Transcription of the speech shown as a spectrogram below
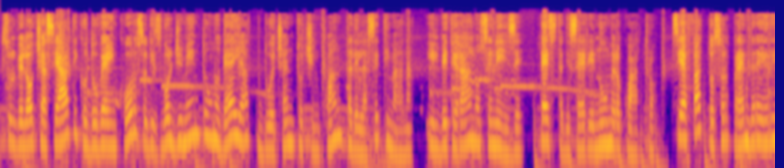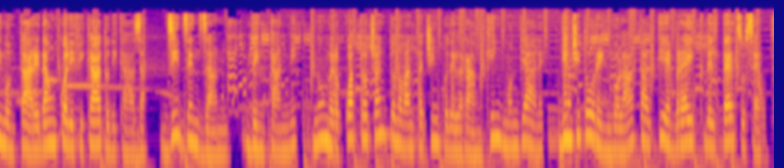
Sul veloce asiatico dove è in corso di svolgimento uno dei AT 250 della settimana, il veterano senese, testa di serie numero 4, si è fatto sorprendere e rimontare da un qualificato di casa, Zizen Zhang, 20 anni, numero 495 del ranking mondiale, vincitore in volata al tie break del terzo set.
